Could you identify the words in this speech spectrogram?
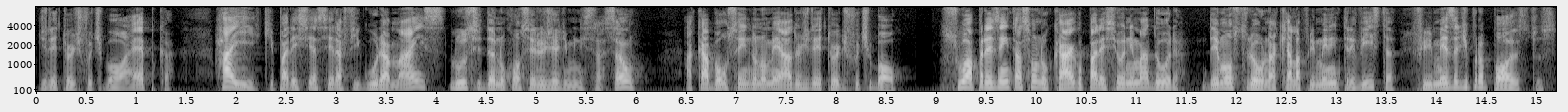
diretor de futebol à época, Raí, que parecia ser a figura mais lúcida no conselho de administração, acabou sendo nomeado diretor de futebol. Sua apresentação no cargo pareceu animadora. Demonstrou naquela primeira entrevista firmeza de propósitos,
